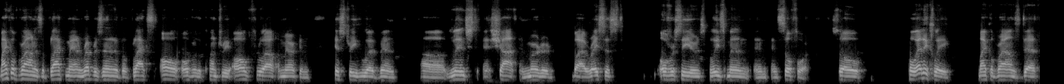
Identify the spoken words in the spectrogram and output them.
Michael Brown is a black man, representative of blacks all over the country, all throughout American history, who have been uh, lynched and shot and murdered by racist overseers, policemen, and, and so forth. So, poetically, Michael Brown's death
